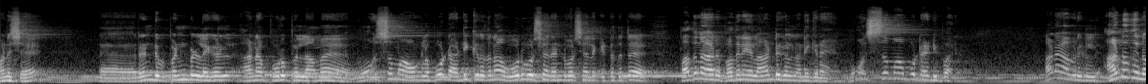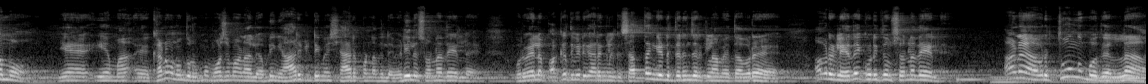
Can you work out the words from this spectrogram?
மனுஷன். ரெண்டு பெண் பிள்ளைகள் ஆனால் பொறுப்பு இல்லாமல் மோசமாக அவங்கள போட்டு அடிக்கிறதுனா ஒரு வருஷம் ரெண்டு வருஷம் இல்லை கிட்டத்தட்ட பதினாறு பதினேழு ஆண்டுகள் நினைக்கிறேன். மோசமாக போட்டு அடிப்பார். ஆனால் அவர்கள் அனுதினமும் என் என் ம என் கணவன் வந்து ரொம்ப மோசமான ஆள் அப்படின்னு யாருக்கிட்டையுமே ஷேர் பண்ணதில்லை. வெளியில் சொன்னதே இல்லை. ஒருவேளை பக்கத்து வீட்டுக்காரங்களுக்கு சத்தம் கேட்டு தெரிஞ்சிருக்கலாமே தவிர அவர்கள் எதை குறித்தும் சொன்னதே இல்லை. ஆனால் அவர் தூங்கும்போதெல்லாம்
